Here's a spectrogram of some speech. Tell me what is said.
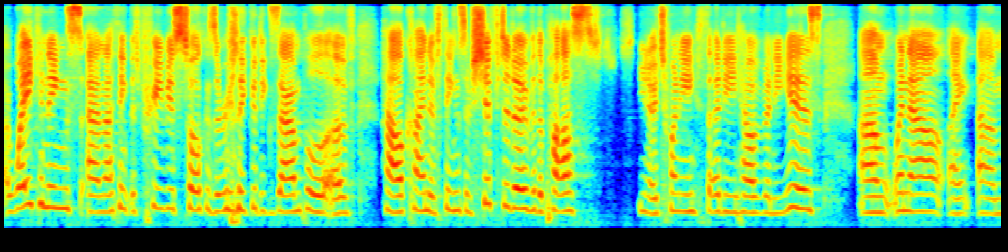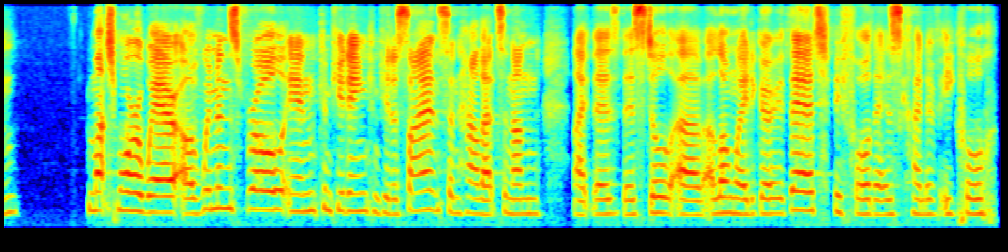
awakenings, and I think the previous talk is a really good example of how kind of things have shifted over the past, you know, 20, 30, however many years. Um, we're now like um, much more aware of women's role in computing, computer science, and how that's an un, like there's, there's still a, a long way to go there before there's kind of equal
